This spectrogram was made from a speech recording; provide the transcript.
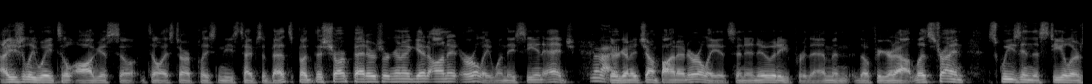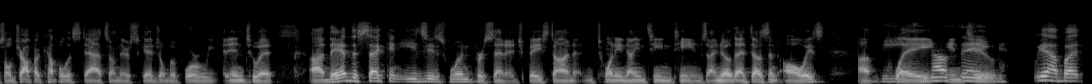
I usually wait till August till, till I start placing these types of bets. But the sharp bettors are going to get on it early when they see an edge. Right. They're going to jump on it early. It's an annuity for them, and they'll figure it out. Let's try and squeeze in the Steelers. I'll drop a couple of stats on their schedule before we get into it. Uh, they have the second easiest win percentage based on 2019 teams. I know that doesn't always uh, play into. Yeah, but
